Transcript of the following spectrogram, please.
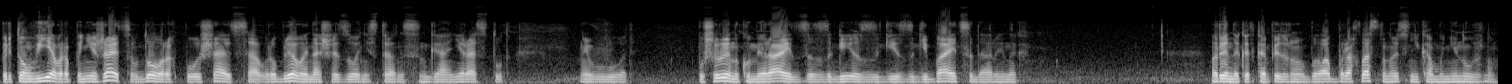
Притом в евро понижаются, в долларах повышаются, а в рублевой нашей зоне страны СНГ они растут. Вот. Потому рынок умирает, загибается, да, рынок. Рынок от компьютерного барахла становится никому не нужным.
